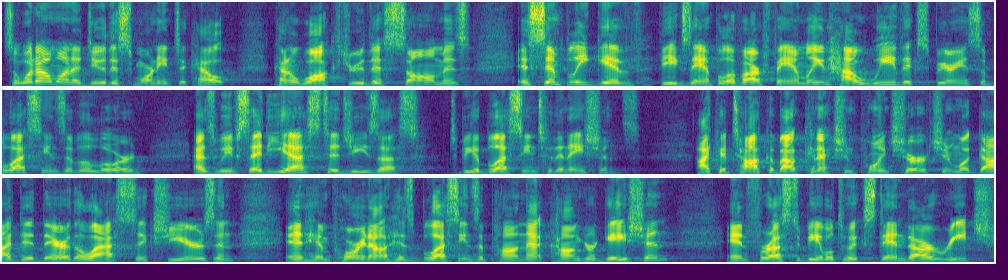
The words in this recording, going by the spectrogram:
So, what I want to do this morning to help kind of walk through this psalm is, is simply give the example of our family and how we've experienced the blessings of the Lord as we've said yes to Jesus to be a blessing to the nations. I could talk about Connection Point Church and what God did there the last six years and, and Him pouring out His blessings upon that congregation and for us to be able to extend our reach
